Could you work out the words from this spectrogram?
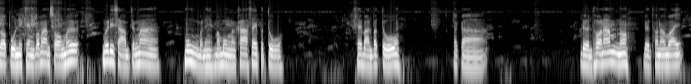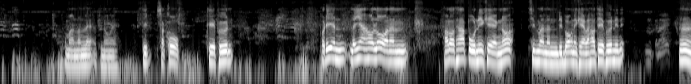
รอปูนนี่แข่งประมาณสองมือ้อมื้อที่สามจึงมา มุ่งบัดนี้มามุ่งหลังคาใส่ประตู ใส่บานประตู แล้วก็เดินท่อน้ำเนาะเดินท่อน้ำไว้ ประมาณนั้นแหละพี่น้องเอ้ยติดสะโครกเทพื้น พอดีอันระยะเฮาล่อนั้นเฮาล่อท่าปูนนี่แข็งเนาะสิมันนั้นดินบล็อกนี่แข็งแล้วเฮาเทพื้นนี่นี่อืมก็ได้เออ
